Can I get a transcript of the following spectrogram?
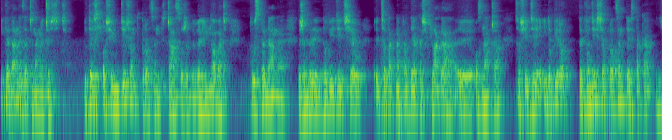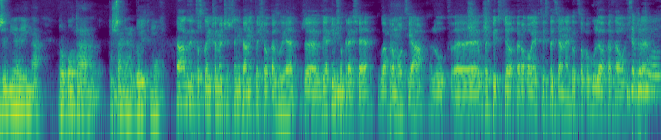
i te dane zaczynamy czyścić. I to jest 80% czasu, żeby wyeliminować puste dane, żeby dowiedzieć się, co tak naprawdę jakaś flaga y, oznacza, co się dzieje. I dopiero te 20% to jest taka inżynieryjna robota puszczania algorytmów. No, a gdy to skończymy czyszczenie danych, to się okazuje, że w jakimś okresie była promocja lub e, ubezpieczyciel oferował jak coś specjalnego, co w ogóle okazało się, że Zabyło.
